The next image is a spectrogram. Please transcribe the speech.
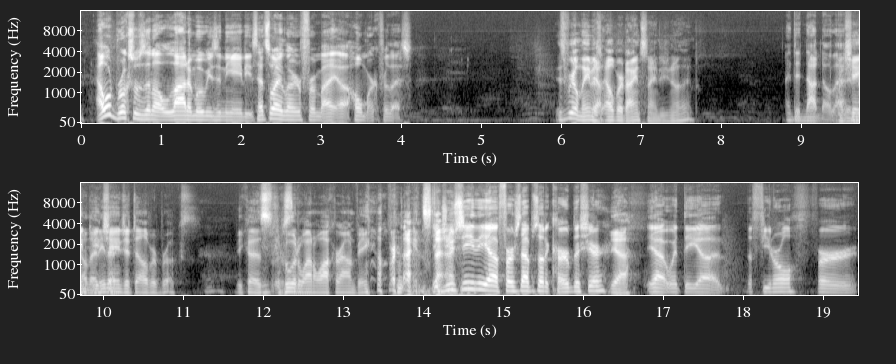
Albert Brooks was in a lot of movies in the 80s. That's what I learned from my uh, homework for this. His real name is Albert Einstein. Did you know that? I did not know I that. didn't Change, know that you either. changed it to Albert Brooks because who would want to walk around being Albert Einstein? Did you see the uh, first episode of Curb this year? Yeah. Yeah, with the uh, the funeral for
